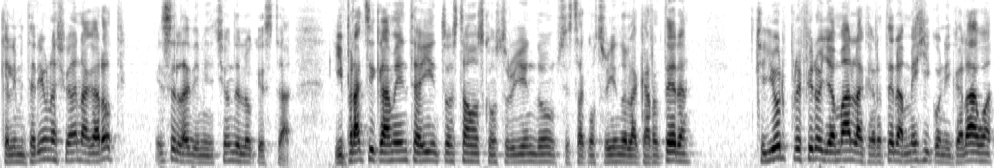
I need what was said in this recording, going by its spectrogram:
que alimentaría una ciudad en Agarote. Esa es la dimensión de lo que está. Y prácticamente ahí entonces estamos construyendo, se está construyendo la carretera, que yo prefiero llamar la carretera México-Nicaragua,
